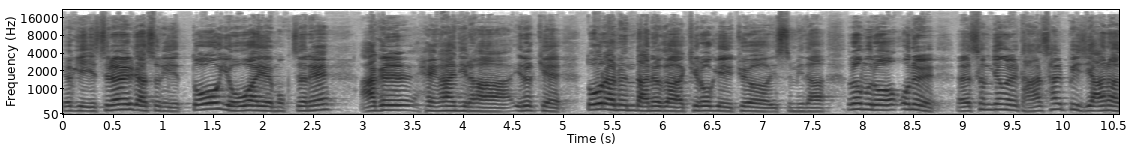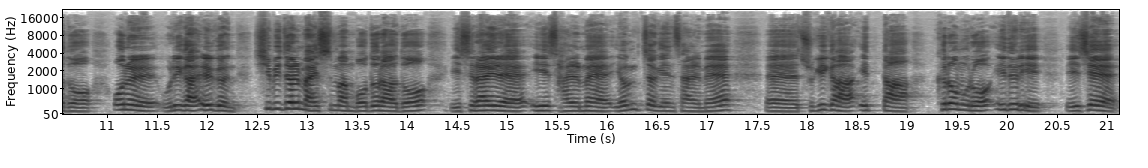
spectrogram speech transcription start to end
여기 이스라엘 자손이 또 여호와의 목전에 악을 행하니라 이렇게 또라는 단어가 기록이 되어 있습니다. 그러므로 오늘 성경을 다 살피지 않아도 오늘 우리가 읽은 12절 말씀만 보더라도 이스라엘의 이 삶의 영적인 삶에 주기가 있다. 그러므로 이들이 이제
